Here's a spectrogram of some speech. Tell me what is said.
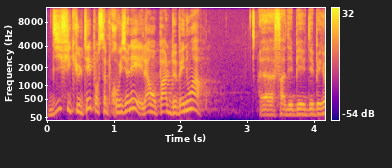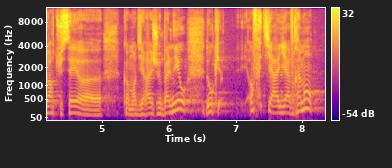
difficulté pour s'approvisionner. Et là, on parle de baignoires. Euh, enfin des, baignoires, tu sais, euh, comment dirais-je, balnéo. Donc, en fait, il y a, vraiment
